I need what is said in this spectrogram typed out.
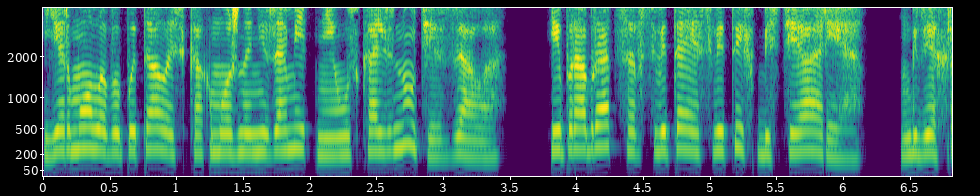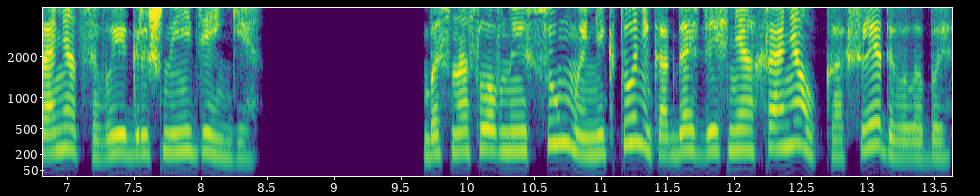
Ермолова пыталась как можно незаметнее ускользнуть из зала и пробраться в святая святых бестиария, где хранятся выигрышные деньги. Баснословные суммы никто никогда здесь не охранял, как следовало бы.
